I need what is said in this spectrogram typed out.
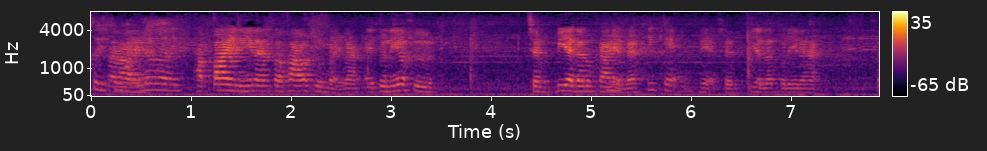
สวยๆเลยทับป้ายนี้นะสภาพก็คือใหม่มากไอ้ตัวนี้ก็คือแชมเปี้ยนนะลูกค้าเห็นไหมที่แขนเนี่ยแชมเปี้ยนนะตัวนี้นะฮะส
